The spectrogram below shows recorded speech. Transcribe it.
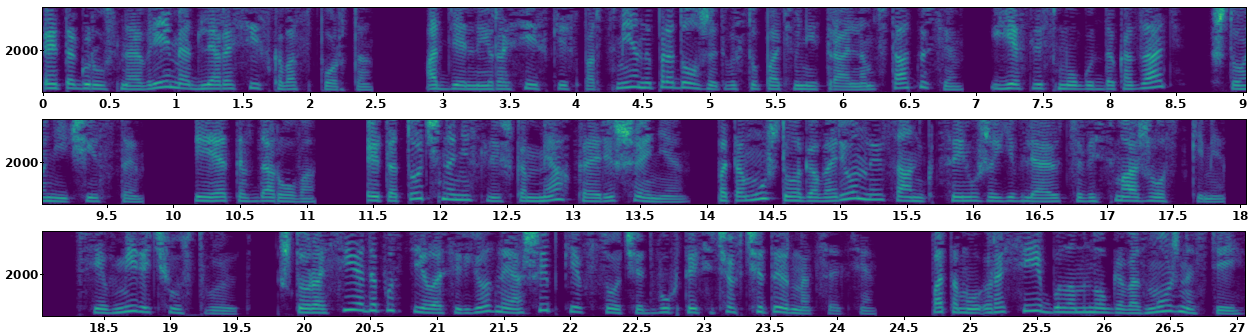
Это грустное время для российского спорта. Отдельные российские спортсмены продолжат выступать в нейтральном статусе, если смогут доказать, что они чисты. И это здорово. Это точно не слишком мягкое решение, потому что оговоренные санкции уже являются весьма жесткими. Все в мире чувствуют, что Россия допустила серьезные ошибки в Сочи 2014. Потому у России было много возможностей,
